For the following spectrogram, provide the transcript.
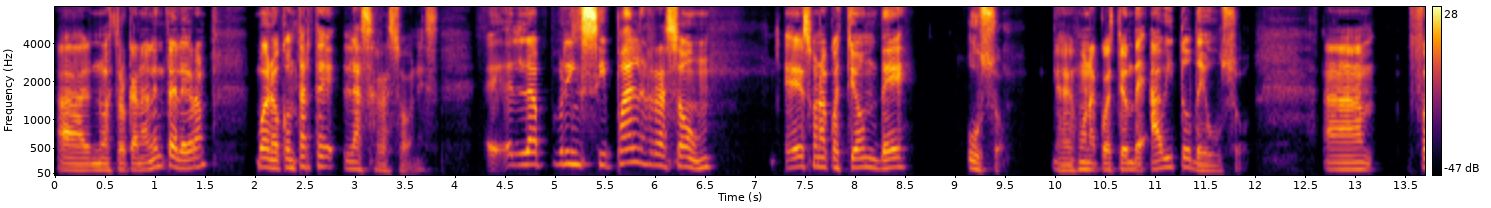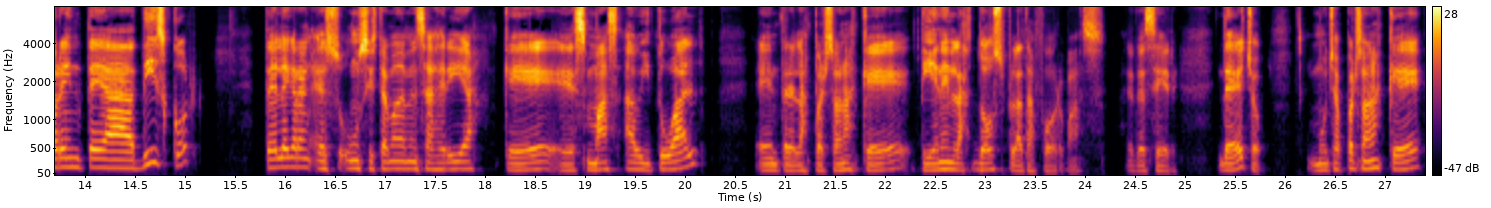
a nuestro canal en Telegram. Bueno, contarte las razones. Eh, la principal razón es una cuestión de uso. Es una cuestión de hábito de uso. Ah, frente a Discord, Telegram es un sistema de mensajería que es más habitual entre las personas que tienen las dos plataformas. Es decir, de hecho, muchas personas que,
